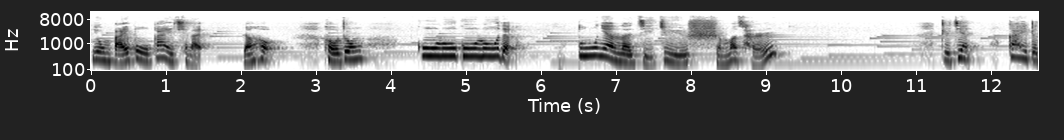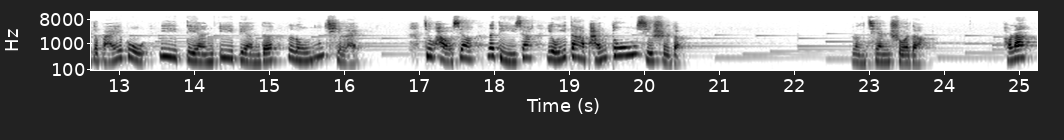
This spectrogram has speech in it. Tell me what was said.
用白布盖起来，然后口中咕噜咕噜的嘟念了几句什么词儿。只见盖着的白布一点一点的隆起来，就好像那底下有一大盘东西似的。冷谦说道：“好啦，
